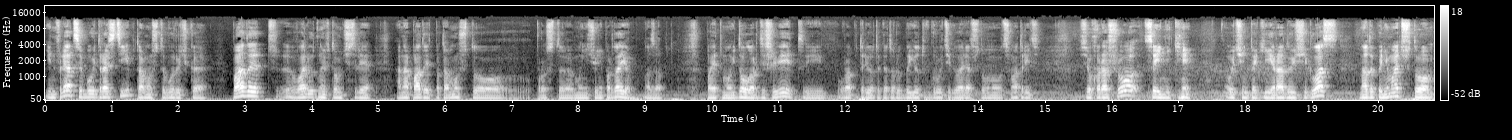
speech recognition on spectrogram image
инфляция будет расти, потому что выручка падает, э, валютная в том числе. Она падает потому, что просто мы ничего не продаем на Запад. Поэтому и доллар дешевеет, и ура патриоты, которые бьют в грудь и говорят, что ну вот смотрите, все хорошо, ценники очень такие радующие глаз. Надо понимать, что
